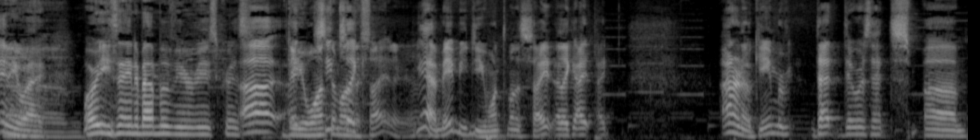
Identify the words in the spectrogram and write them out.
Anyway, um, what were you saying about movie reviews, Chris? Uh, Do it you want them seems on like- the site? Or? Yeah, maybe. Do you want them on the site? Like I, I, I don't know. Game rev- that there was that um,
